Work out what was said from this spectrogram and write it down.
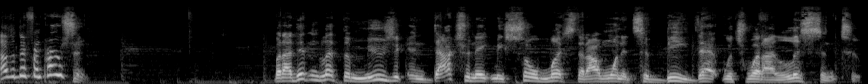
I was a different person. But I didn't let the music indoctrinate me so much that I wanted to be that which what I listened to.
